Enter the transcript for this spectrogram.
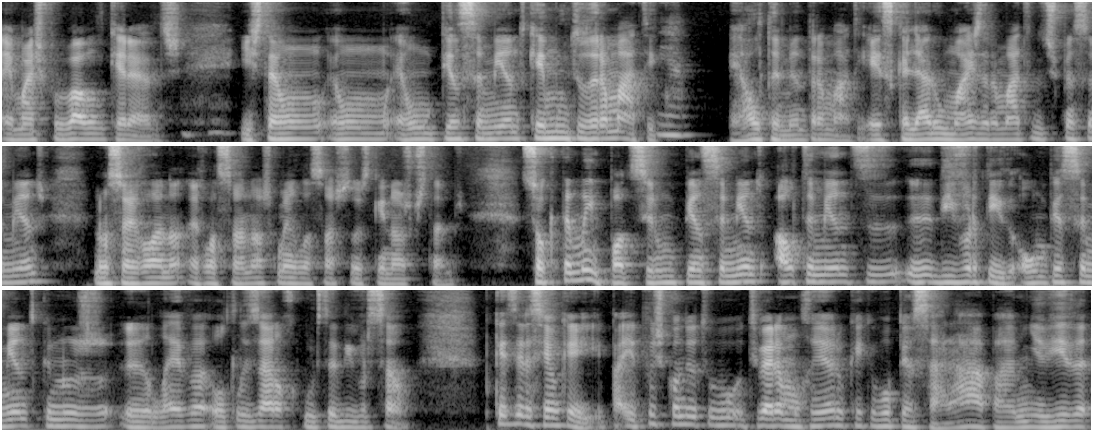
é mais provável do que era antes. Uhum. Isto é um, é, um, é um pensamento que é muito dramático. Yeah. É altamente dramático. É se calhar o mais dramático dos pensamentos, não só em relação a nós, como em relação às pessoas de quem nós gostamos. Só que também pode ser um pensamento altamente uh, divertido, ou um pensamento que nos uh, leva a utilizar o recurso da diversão. Quer dizer assim, ok, pá, e depois quando eu estiver a morrer, o que é que eu vou pensar? Ah, pá, a minha vida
